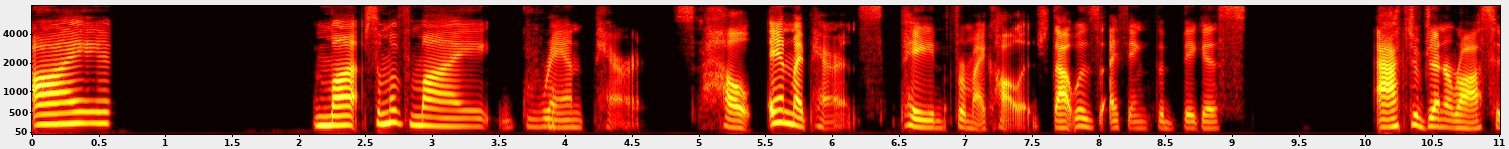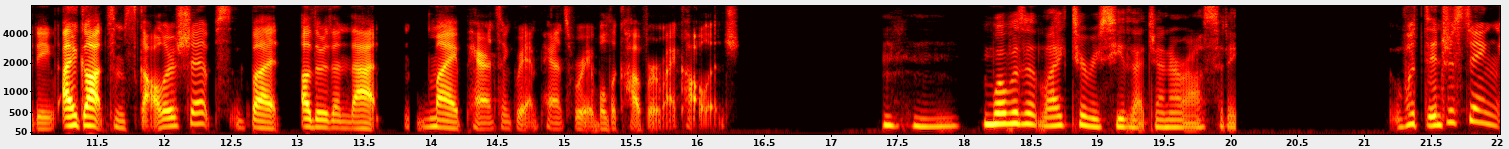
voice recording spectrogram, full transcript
I my some of my grandparents helped and my parents paid for my college. That was I think the biggest act of generosity. I got some scholarships, but other than that, my parents and grandparents were able to cover my college. Mm-hmm. What was it like to receive that generosity? What's interesting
